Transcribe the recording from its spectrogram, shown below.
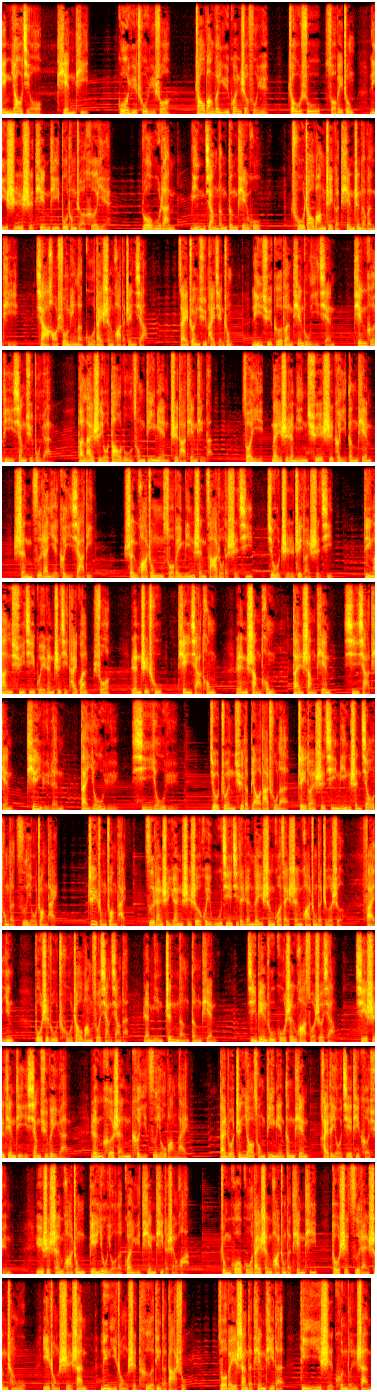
零幺九天梯，国语楚语说：昭王问于官舍父曰：“周书所谓众，离时使天地不通者何也？若无然，民将能登天乎？”楚昭王这个天真的问题，恰好说明了古代神话的真相。在颛顼派遣众离去隔断天路以前，天和地相距不远，本来是有道路从地面直达天庭的，所以那时人民确实可以登天。神自然也可以下地。神话中所谓民神杂糅的时期，就指这段时期。定安续集鬼人之际胎官说：“人之初，天下通，人上通，但上天，西下天，天与人，但有雨，西有雨。”就准确地表达出了这段时期民神交通的自由状态。这种状态，自然是原始社会无阶级的人类生活在神话中的折射。反映不是如楚昭王所想象的，人民真能登天。即便如古神话所设想，其实天地相去未远，人和神可以自由往来。但若真要从地面登天，还得有阶梯可循。于是神话中便又有了关于天梯的神话。中国古代神话中的天梯都是自然生成物，一种是山，另一种是特定的大树。作为山的天梯的。第一是昆仑山，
